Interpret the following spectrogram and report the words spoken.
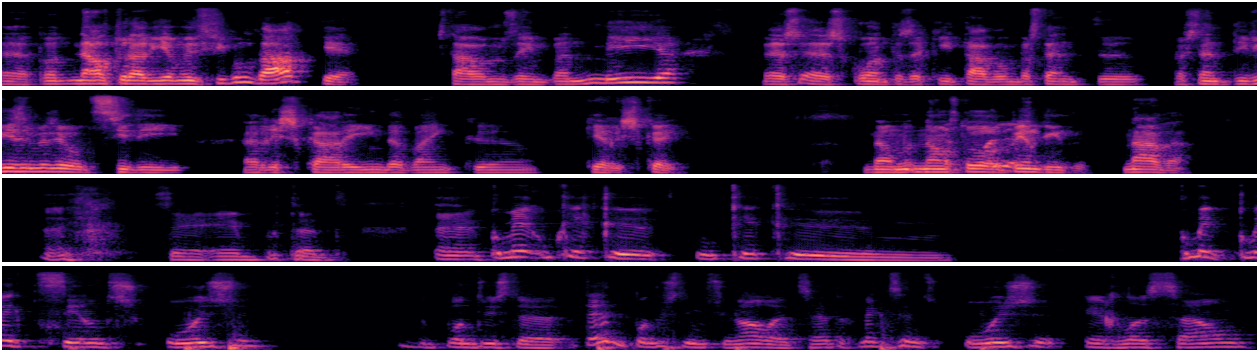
Uh, na altura havia uma dificuldade, que é estávamos em pandemia, as, as contas aqui estavam bastante, bastante difíceis, mas eu decidi arriscar e ainda bem que, que arrisquei. Não, não estou arrependido, nada. Isso é, é importante. Uh, como é, o que é que, o que é que, como é, como é que te sentes hoje, do ponto de vista, até do ponto de vista emocional, etc. Como é que te sentes hoje em relação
